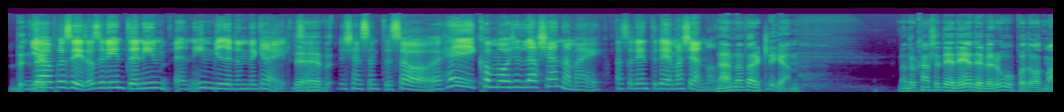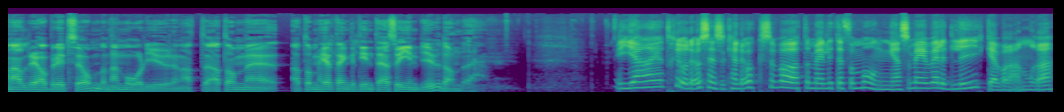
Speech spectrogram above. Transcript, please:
det, Ja, det, precis. Alltså det är inte en, in, en inbjudande grej. Liksom. Det Det, är- känns inte så, hej kom och lär känna mig. Alltså det är inte det man känner. nej men verkligen. Men då kanske det är det det beror på då, att man aldrig har brytt sig om de här mårddjuren, att, att, de, eh, att de helt enkelt inte är så inbjudande. Ja, jag tror det. Och sen så kan det också vara att de är lite för många som är väldigt lika varandra.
